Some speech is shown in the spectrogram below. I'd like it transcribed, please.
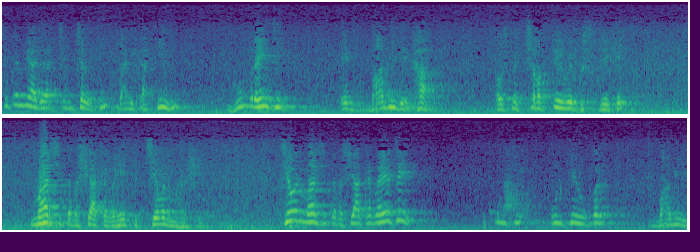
सुकन्या जरा चंचल थी, बालिका थी घूम रही थी। एक बाबी देखा और उसमें चमकते हुए कुछ देखे। महर्षि तपस्या कर रहे थे चेवन महर्षि। चेवन महर्षि तपस्या कर रहे थे। उनके उनके ऊपर बाबी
